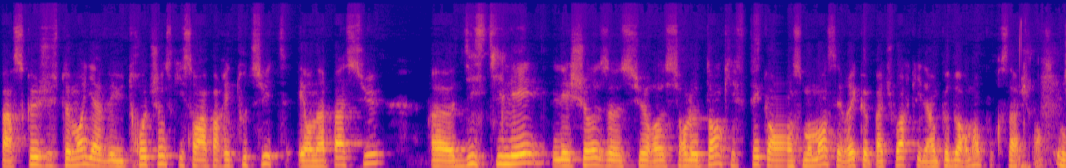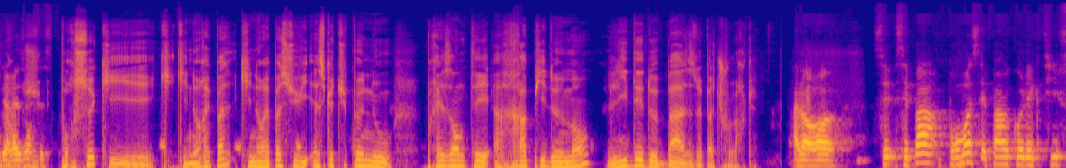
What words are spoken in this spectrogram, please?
parce que justement, il y avait eu trop de choses qui sont apparues tout de suite et on n'a pas su euh, distiller les choses sur, sur le temps qui fait qu'en ce moment, c'est vrai que Patchwork, il est un peu dormant pour ça, je pense. Une des raisons, pour ceux qui, qui, qui n'auraient pas, qui pas suivi, est-ce que tu peux nous présenter rapidement l'idée de base de Patchwork? Alors, euh, c'est pas, pour moi, c'est pas un collectif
